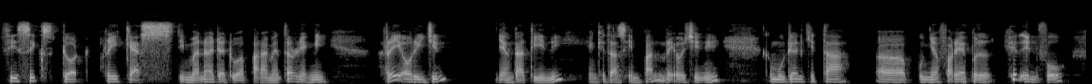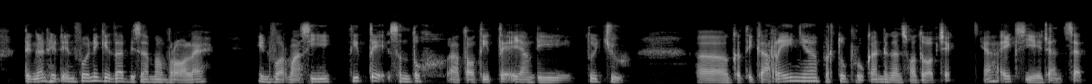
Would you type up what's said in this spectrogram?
physics.raycast di mana ada dua parameter yakni ray origin yang tadi ini yang kita simpan ray origin ini kemudian kita uh, punya variabel heat info dengan heat info ini kita bisa memperoleh informasi titik sentuh atau titik yang dituju uh, ketika ray-nya bertubrukan dengan suatu objek ya x y dan z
